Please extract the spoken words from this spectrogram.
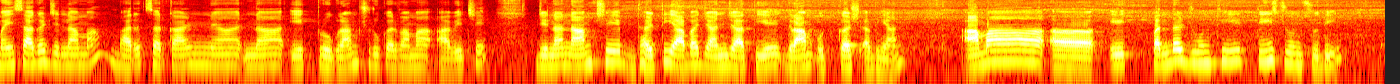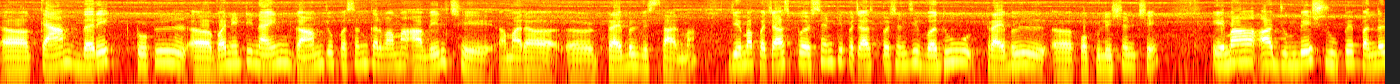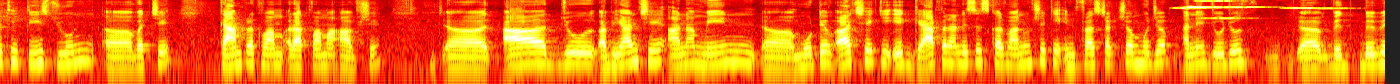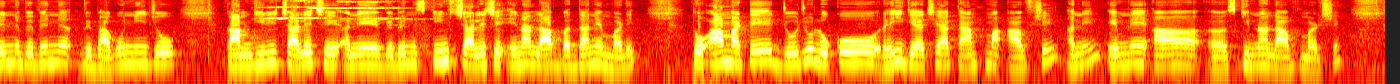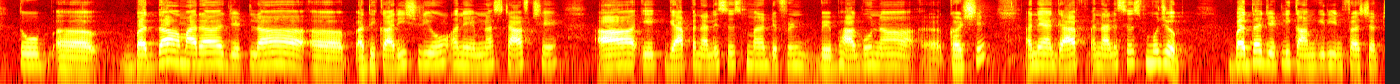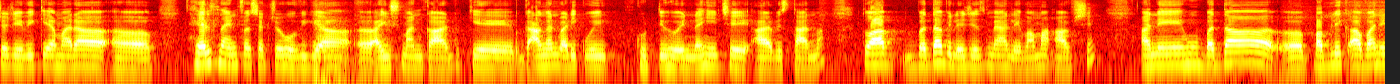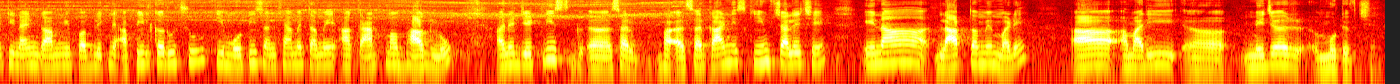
મહીસાગર જિલ્લામાં ભારત સરકારના એક પ્રોગ્રામ શરૂ કરવામાં આવે છે, જેના નામ છે ધરતી આબા જનજાતીય ગ્રામ ઉત્કર્ષ અભિયાન. આમાં એક પંદર જૂનથી ત્રીસ જૂન સુધી કેમ્પ દરેક ટોટલ વન એટી નાઇન ગામ જો પસંદ કરવામાં આવેલ છે અમારા ટ્રાઇબલ વિસ્તારમાં, જેમાં પચાસ પર્સન્ટ કે પચાસ પર્સન્ટથી વધુ ટ્રાઇબલ પોપ્યુલેશન છે. એમાં આ ઝુંબેશ રૂપે પંદરથી ત્રીસ જૂન વચ્ચે કેમ્પ રાખવા રાખવામાં આવશે આ જો અભિયાન છે આના મેઇન મોટિવ આ છે કે એક ગેપ એનાલિસિસ કરવાનું છે કે ઇન્ફ્રાસ્ટ્રક્ચર મુજબ અને જો જો વિભિન્ન વિભિન્ન વિભાગોની જો કામગીરી ચાલે છે અને વિભિન્ન સ્કીમ્સ ચાલે છે એના લાભ બધાને મળે તો આ માટે જો જો લોકો રહી ગયા છે આ કેમ્પમાં આવશે અને એમને આ સ્કીમના લાભ મળશે તો બધા અમારા જેટલા અધિકારીશ્રીઓ અને એમના સ્ટાફ છે, આ એક ગેપ એનાલિસિસમાં ડિફરન્ટ વિભાગોના કરશે. અને આ ગેપ એનાલિસિસ મુજબ બધા જેટલી કામગીરી ઇન્ફ્રાસ્ટ્રક્ચર જેવી કે અમારા હેલ્થના ઇન્ફ્રાસ્ટ્રક્ચર હોવી ગયા આયુષ્યમાન કાર્ડ કે આંગણવાડી કોઈ ખૂટતી હોય નહીં છે આ વિસ્તારમાં તો આ બધા વિલેજીસમાં આ લેવામાં આવશે. અને હું બધા પબ્લિક આ વન એટી નાઇન ગામની પબ્લિકને અપીલ કરું છું કે મોટી સંખ્યામાં તમે આ કેમ્પમાં ભાગ લો. અને જેટલી સરકારની સ્કીમ્સ ચાલે છે, એના લાભ તમે મળે. આ અમારી મેજર મોટિવ છે.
